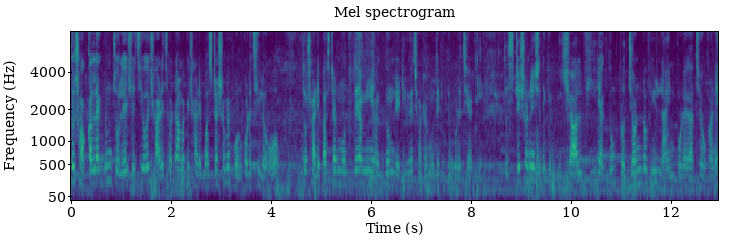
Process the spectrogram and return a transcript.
তো সকালে একদম চলে এসেছি। ওই সাড়ে ছটা আমাকে সাড়ে পাঁচটার সময় ফোন করেছিল ও। তো সাড়ে পাঁচটার মধ্যে আমি একদম রেডি হয়ে ছটার মধ্যে ঢুকে পড়েছি আর কি। তো স্টেশনে এসে দেখি বিশাল ভিড়, একদম প্রচণ্ড ভিড়, লাইন পড়ে গেছে ওখানে।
